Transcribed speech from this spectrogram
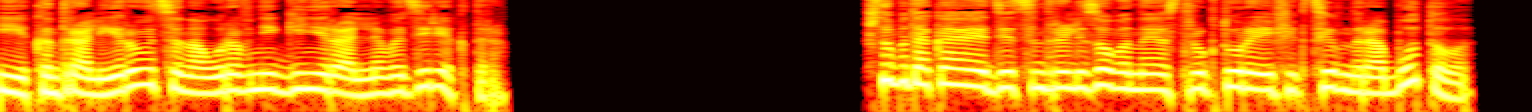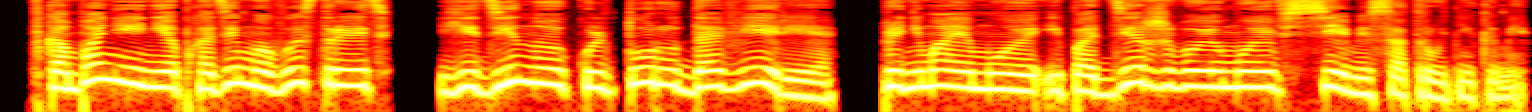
и контролируются на уровне генерального директора. Чтобы такая децентрализованная структура эффективно работала, в компании необходимо выстроить единую культуру доверия, принимаемую и поддерживаемую всеми сотрудниками.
